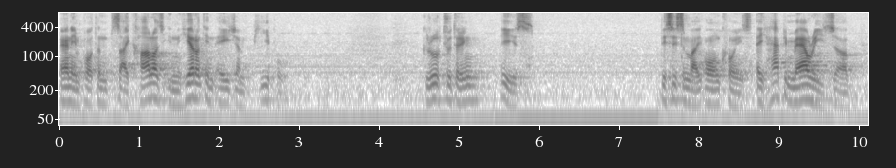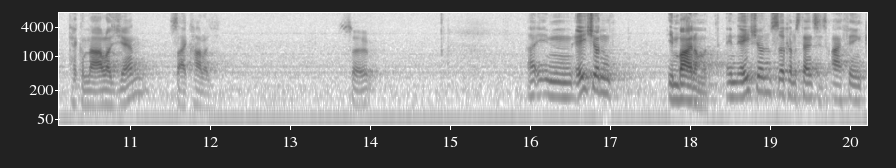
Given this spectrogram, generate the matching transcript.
and important psychology inherent in Asian people. Group tutoring is, this is my own coins, a happy marriage of technology and psychology. So uh, in Asian environment, in Asian circumstances, I think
